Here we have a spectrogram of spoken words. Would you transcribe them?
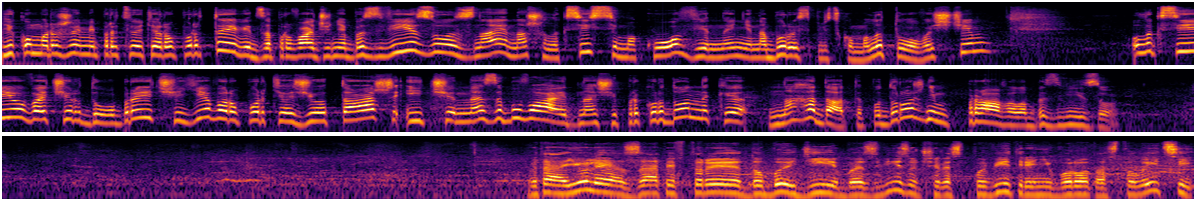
В якому режимі працюють аеропорти від запровадження безвізу, знає наш Олексій Сімаков. Він нині на Бориспільському литовищі. Олексію, вечір добрий. Чи є в аеропорті ажіотаж і чи не забувають наші прикордонники нагадати подорожнім правила безвізу? Вітаю, Юлія. За півтори доби дії без візу через повітряні ворота столиці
